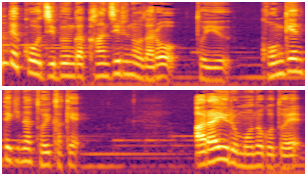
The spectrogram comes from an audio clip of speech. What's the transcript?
んでこう自分が感じるのだろうという根源的な問いかけ。あらゆる物事へ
